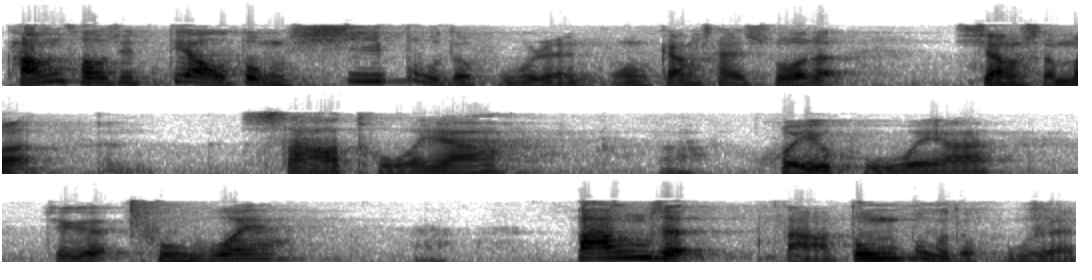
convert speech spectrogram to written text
唐朝去调动西部的胡人，我刚才说了，像什么沙陀呀。回鹘呀，这个吐蕃呀，啊，帮着打东部的胡人。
